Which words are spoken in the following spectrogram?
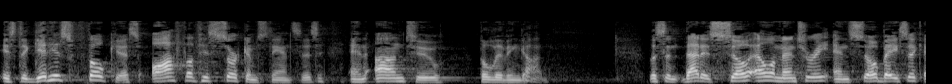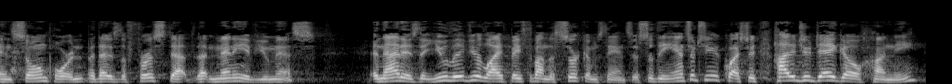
is to get his focus off of his circumstances and onto the living God. Listen, that is so elementary and so basic and so important, but that is the first step that many of you miss. And that is that you live your life based upon the circumstances. So the answer to your question, how did your day go, honey?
